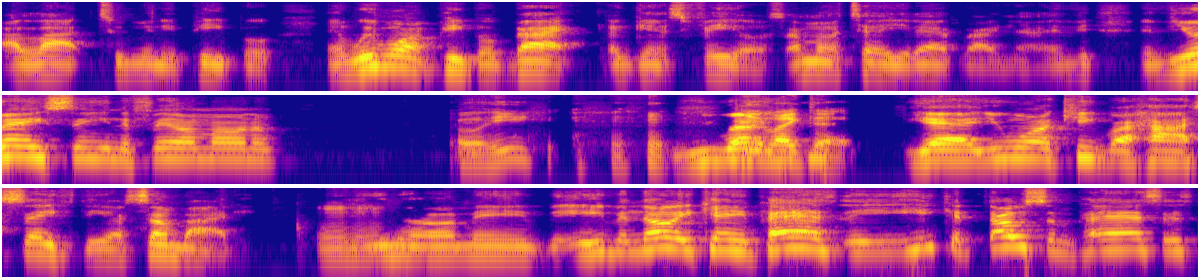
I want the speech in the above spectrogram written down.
allot too many people. And we want people back against Fields. I'm gonna tell you that right now. If you, if you ain't seen the film on him, Oh, he you he right- like that. Yeah, you want to keep a high safety or somebody. Mhm. You know what I mean? Even though he can't pass, he, he could throw some passes,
